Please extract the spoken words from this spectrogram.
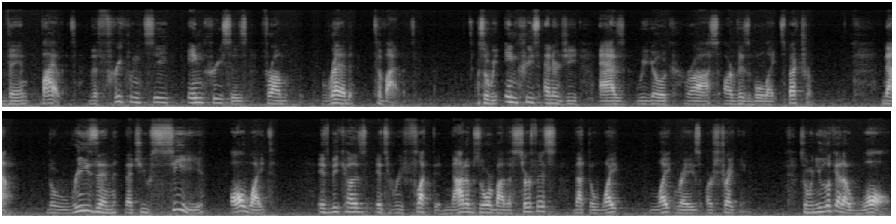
than violet. The frequency increases from red to violet. So we increase energy as we go across our visible light spectrum. Now, the reason that you see all white is because it's reflected, not absorbed by the surface that the white light rays are striking. So when you look at a wall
